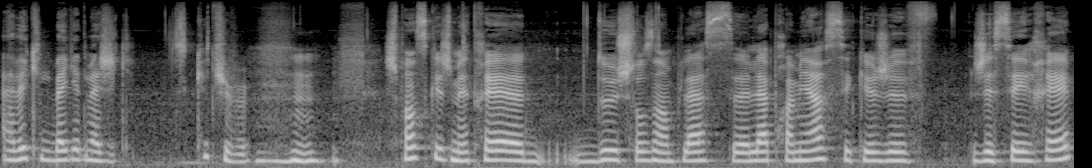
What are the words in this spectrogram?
avec une baguette magique? Ce que tu veux. je pense que je mettrais euh, deux choses en place. La première, c'est que je j'essaierais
